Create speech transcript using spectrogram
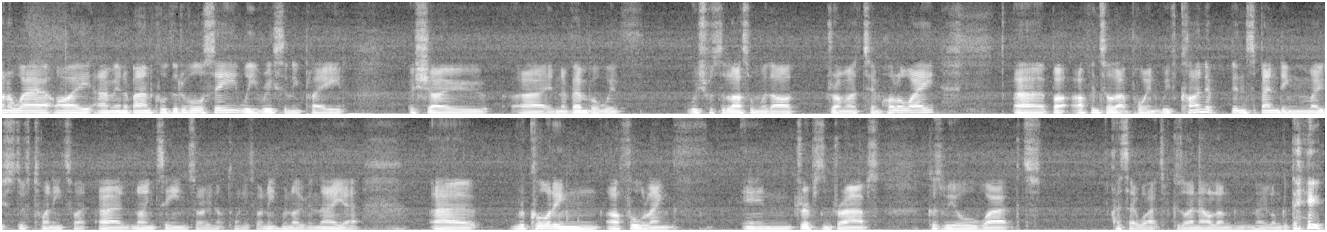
unaware, I am in a band called the Divorcee. We recently played a show uh, in November with, which was the last one with our drummer Tim Holloway. Uh, but up until that point, we've kind of been spending most of 2019, uh, sorry, not 2020, we're not even there yet, uh, recording our full length in dribs and drabs because we all worked. I say worked because I now long, no longer do.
